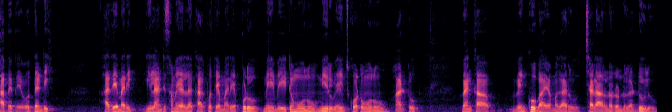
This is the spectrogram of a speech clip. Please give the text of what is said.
అబ్బాయి వద్దండి. అదే మరి ఇలాంటి సమయాల్లో కాకపోతే మరి ఎప్పుడు మేము వేయటమును మీరు వేయించుకోవటమును అంటూ వెంక వెంకుబాయ్ అమ్మగారు చడాలను రెండు లడ్డూలు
